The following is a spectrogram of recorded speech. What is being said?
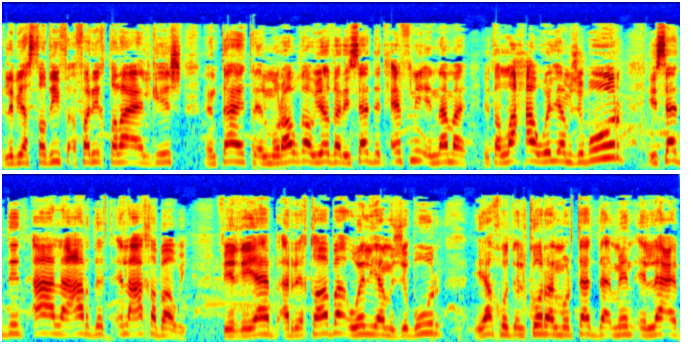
اللي بيستضيف فريق طلائع الجيش انتهت المراوغة ويقدر يسدد حفني إنما يطلعها ويليام جبور يسدد أعلى عرضة العقباوي. في غياب الرقابة ويليام جبور ياخد الكرة المرتدة من اللاعب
